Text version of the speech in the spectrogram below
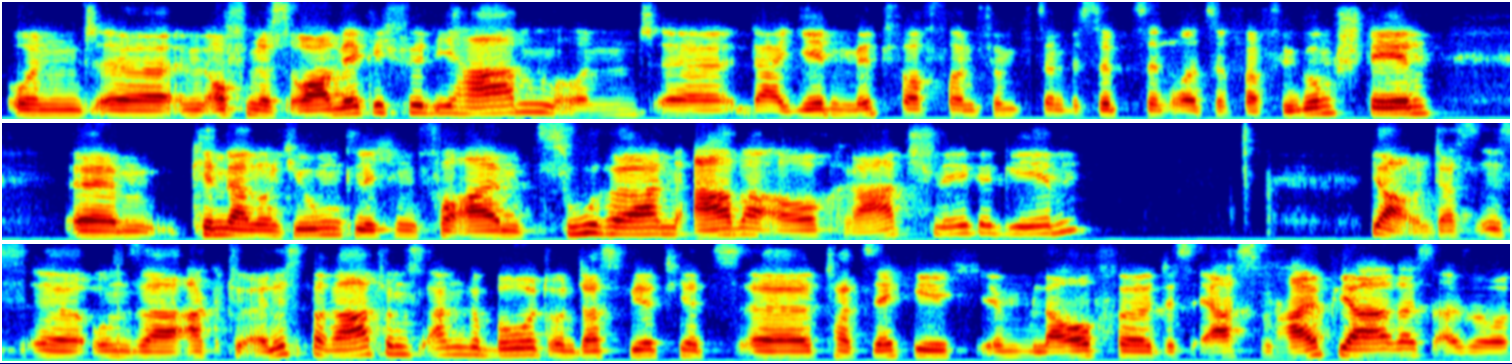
und äh, ein offenes Ohr wirklich für die haben und äh, da jeden Mittwoch von 15 bis 17 Uhr zur Verfügung stehen. Ähm, Kindern und Jugendlichen vor allem zuhören, aber auch Ratschläge geben. Ja, und das ist äh, unser aktuelles Beratungsangebot und das wird jetzt äh, tatsächlich im Laufe des ersten Halbjahres, also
